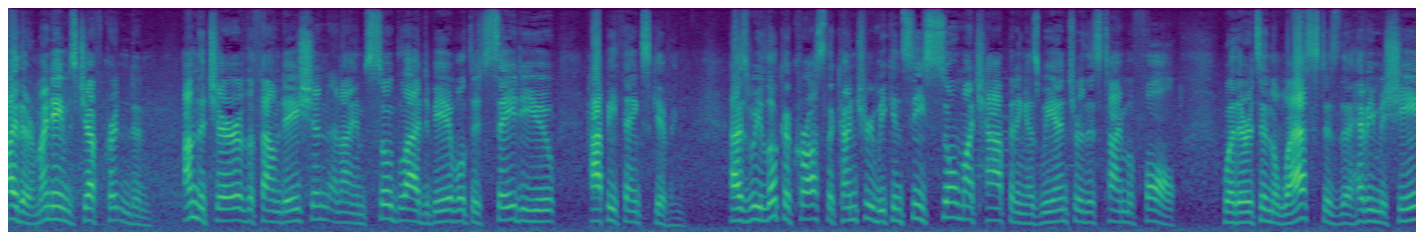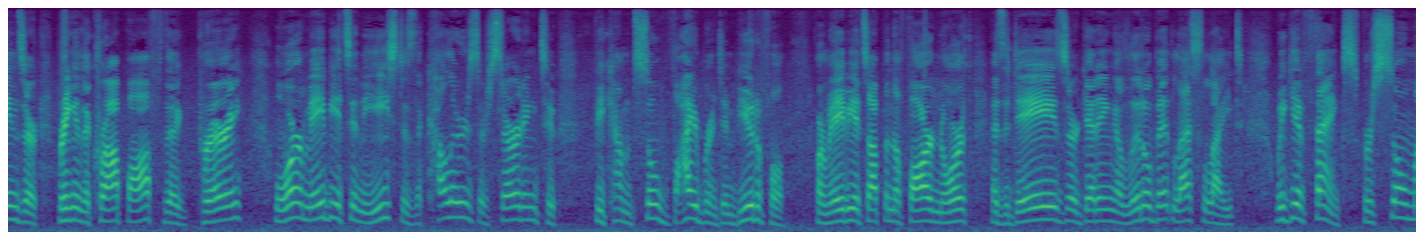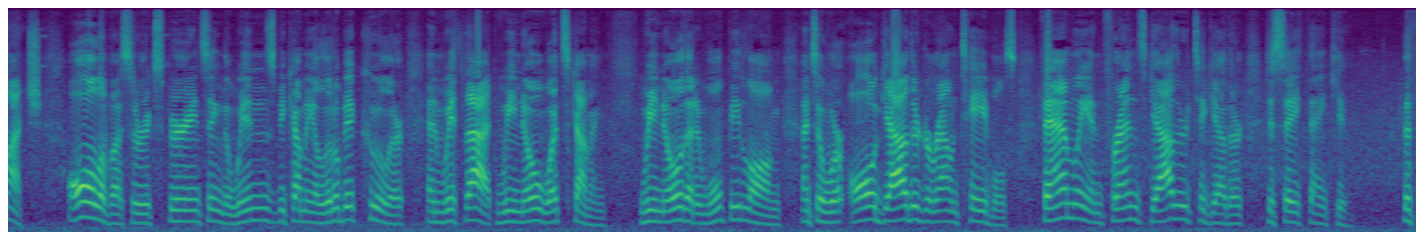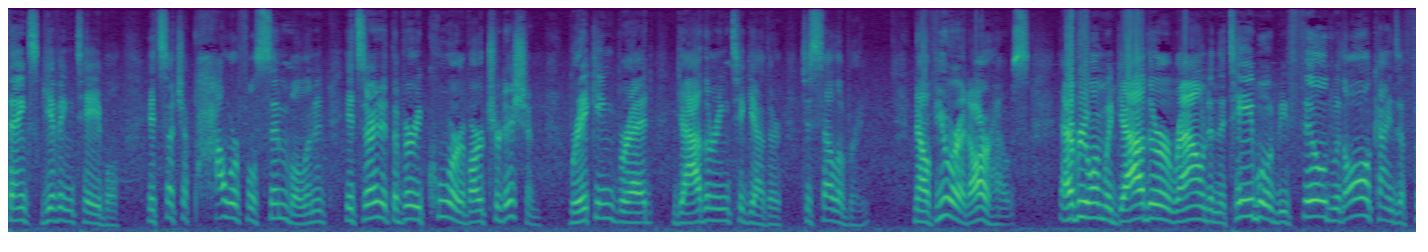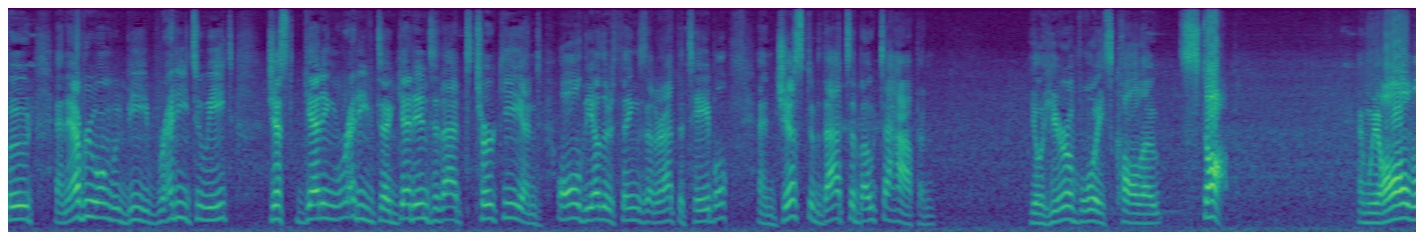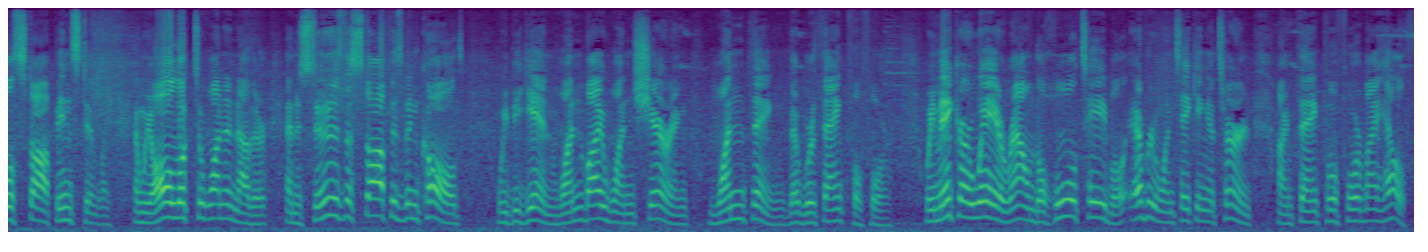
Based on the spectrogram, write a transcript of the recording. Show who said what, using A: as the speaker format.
A: Hi there, my name is Jeff Crittenden. I'm the chair of the foundation and I am so glad to be able to say to you, Happy Thanksgiving. As we look across the country, we can see so much happening as we enter this time of fall. Whether it's in the west as the heavy machines are bringing the crop off the prairie, or maybe it's in the east as the colors are starting to become so vibrant and beautiful. Or maybe it's up in the far north as the days are getting a little bit less light. We give thanks for so much. All of us are experiencing the winds becoming a little bit cooler, and with that, we know what's coming. We know that it won't be long until we're all gathered around tables, family and friends gathered together to say thank you the Thanksgiving table. It's such a powerful symbol, and it, it's right at the very core of our tradition breaking bread, gathering together to celebrate. Now, if you were at our house, everyone would gather around, and the table would be filled with all kinds of food, and everyone would be ready to eat, just getting ready to get into that turkey and all the other things that are at the table. And just that's about to happen, you'll hear a voice call out, Stop! And we all will stop instantly. And we all look to one another, and as soon as the stop has been called, we begin one by one sharing one thing that we're thankful for. We make our way around the whole table, everyone taking a turn. I'm thankful for my health.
